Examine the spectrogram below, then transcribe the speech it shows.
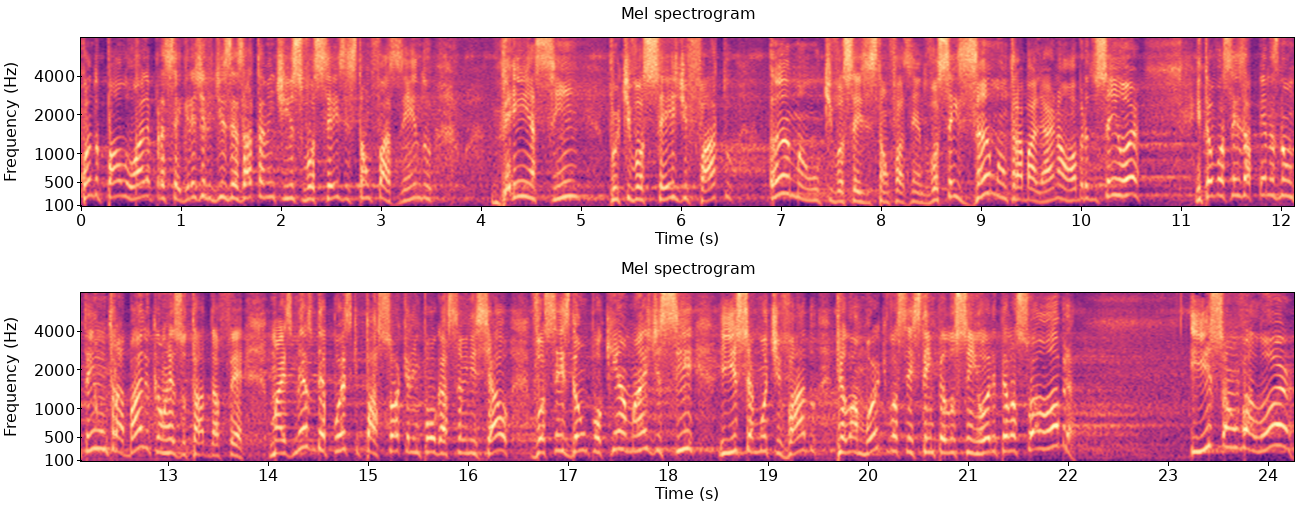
Quando Paulo olha para essa igreja, ele diz exatamente isso: vocês estão fazendo bem assim, porque vocês de fato amam o que vocês estão fazendo, vocês amam trabalhar na obra do Senhor. Então vocês apenas não têm um trabalho que é um resultado da fé, mas mesmo depois que passou aquela empolgação inicial, vocês dão um pouquinho a mais de si, e isso é motivado pelo amor que vocês têm pelo Senhor e pela sua obra. E isso é um valor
